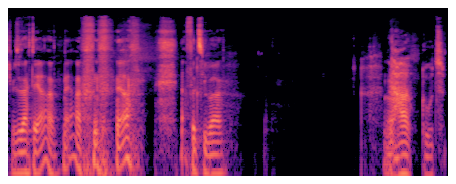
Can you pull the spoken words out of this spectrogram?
Ich mir so dachte, ja, ja, ja, nachvollziehbar. Ja. ja, gut.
